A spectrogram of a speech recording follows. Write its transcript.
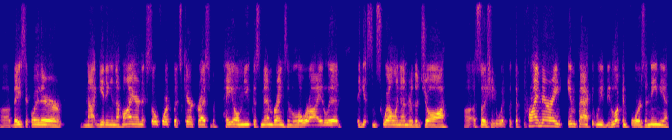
uh, basically, they're not getting enough iron and so forth, but it's characterized with pale mucous membranes in the lower eyelid. They get some swelling under the jaw uh, associated with. But the primary impact that we'd be looking for is anemia.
